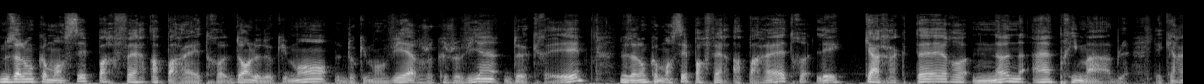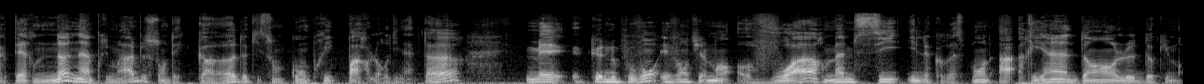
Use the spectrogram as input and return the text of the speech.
nous allons commencer par faire apparaître dans le document, le document vierge que je viens de créer, nous allons commencer par faire apparaître les caractères non imprimables. Les caractères non imprimables sont des codes qui sont compris par l'ordinateur, mais que nous pouvons éventuellement voir même s'ils ne correspondent à rien dans le document.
